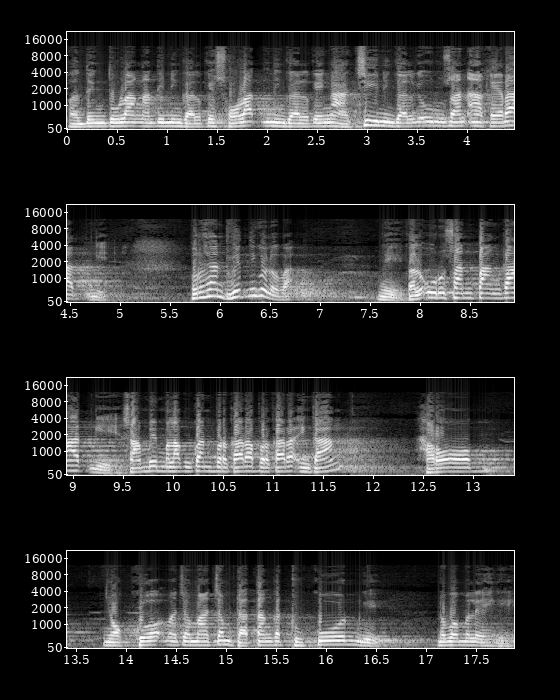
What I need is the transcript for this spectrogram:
Banting tulang nanti ninggal ke sholat, ninggal ke ngaji, ninggal ke urusan akhirat nih. Urusan duit nih loh pak. Nih, kalau urusan pangkat nih, sampai melakukan perkara-perkara ingkang haram, nyogok macam-macam datang ke dukun nggih napa melih nggih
